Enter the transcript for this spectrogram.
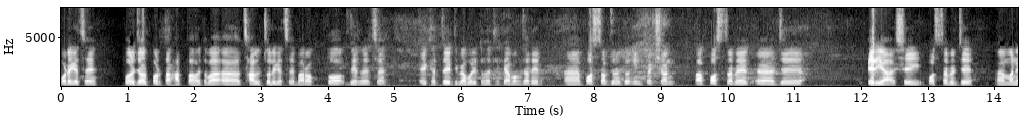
পড়ে গেছে, পড়ে যাওয়ার পর তার হাত পা হয়তো বা ছাল চলে গেছে বা রক্ত বের হয়েছে। এই ক্ষেত্রে এটি ব্যবহৃত হয়ে থাকে এবং যাদের প্রস্রাবজনিত ইনফেকশন বা প্রস্রাবের যে এরিয়া সেই প্রস্রাবের যে মানে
